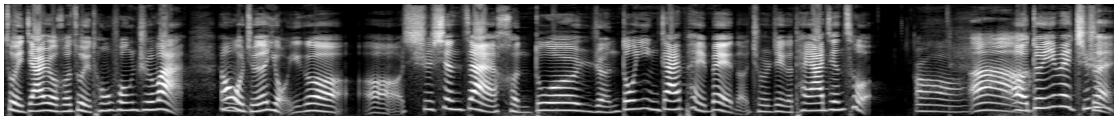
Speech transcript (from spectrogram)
座椅加热和座椅通风之外，然后我觉得有一个呃是现在很多人都应该配备的，就是这个胎压监测。哦。啊。呃对，因为其实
